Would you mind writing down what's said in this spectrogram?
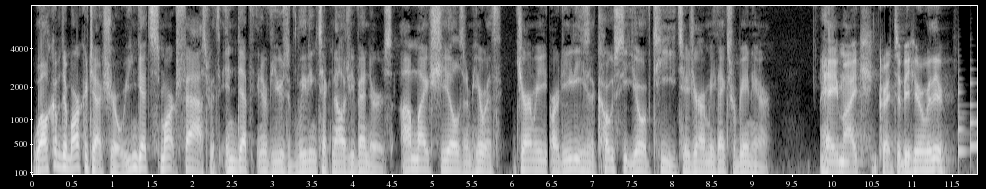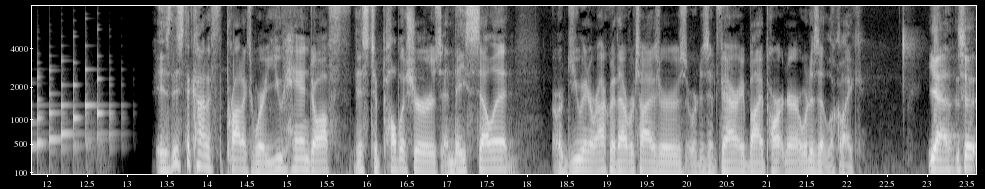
Welcome to Marketecture, where you can get smart fast with in depth interviews of leading technology vendors. I'm Mike Shields, and I'm here with Jeremy Arditi. He's the co CEO of Teads. Hey, Jeremy, thanks for being here. Hey, Mike. Great to be here with you. Is this the kind of product where you hand off this to publishers and they sell it? Or do you interact with advertisers, or does it vary by partner? What does it look like? Yeah, so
